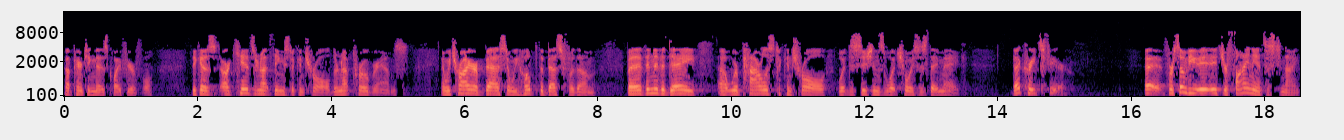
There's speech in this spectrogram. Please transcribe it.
about parenting that is quite fearful. Because our kids are not things to control, they're not programs and we try our best and we hope the best for them. But at the end of the day, uh, we're powerless to control what decisions, what choices they make. That creates fear. Uh, for some of you, it's your finances tonight.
